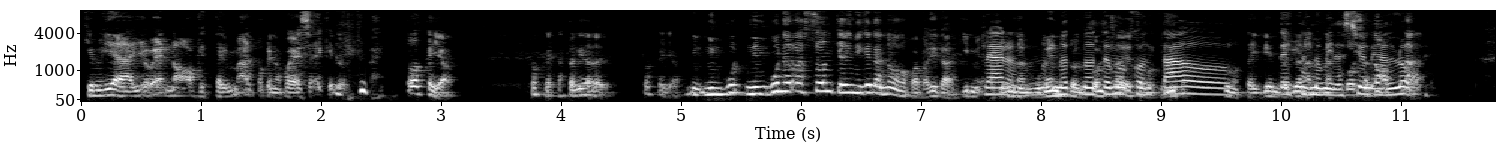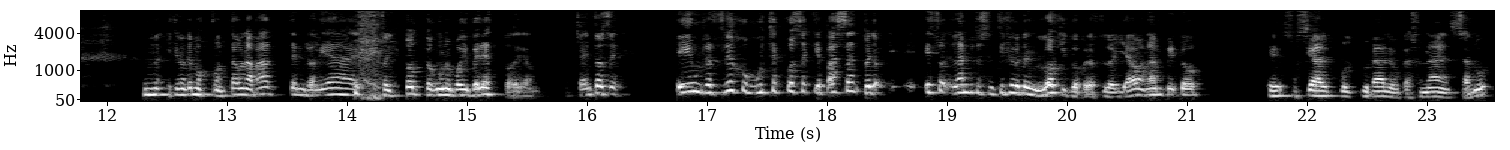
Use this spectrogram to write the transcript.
que me iba a llover, no, que estáis mal, porque no puede ser, que todos callados. Todos callados, hasta el día de hoy. Todos callados. ninguna razón que alguien dijera, no, papalita, aquí me claro, un argumento no, no, te hemos contado no, de estas nominaciones al LOL. Es que no te hemos contado una parte, en realidad soy tonto que uno puede ver esto, digamos. Entonces, es un reflejo de muchas cosas que pasan, pero eso es el ámbito científico-tecnológico, pero si lo lleva a un ámbito eh, social, cultural, educacional, salud,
